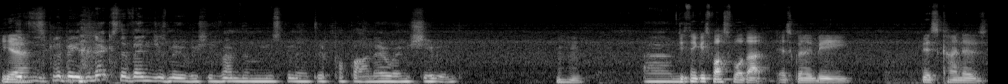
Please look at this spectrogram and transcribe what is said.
yeah. It's going to be the next Avengers movie. She's randomly just going to pop out of nowhere and shoot him. hmm Um, Do you think it's possible that it's going to be this kind of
